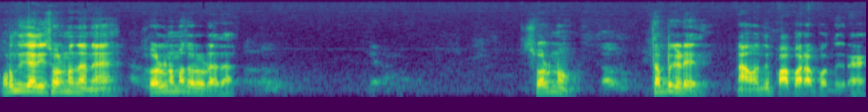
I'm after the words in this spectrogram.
பிறந்த ஜாதி சொல்லணும் தானே? சொல்லணுமா சொல்லக்கூடாதா? சொல்லணும். தப்பு கிடையாது. நான் வந்து பாப்பாரா பிறந்துக்கிறேன்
